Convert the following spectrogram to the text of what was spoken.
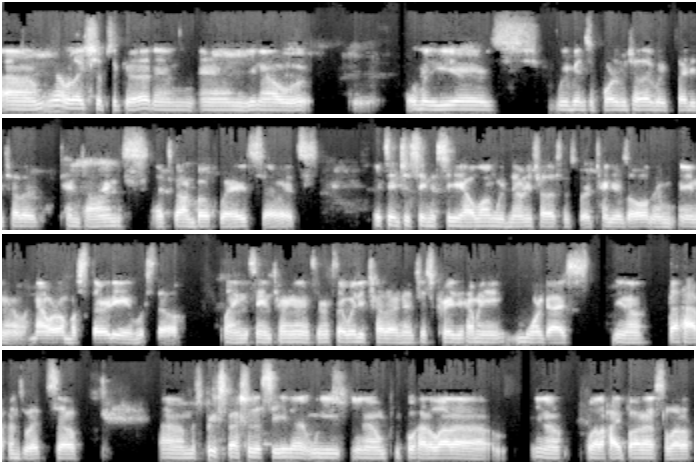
um, you know, relationships are good, and and you know, over the years we've been supportive of each other. We've played each other ten times. It's gone both ways, so it's it's interesting to see how long we've known each other since we're ten years old, and you know, now we're almost thirty, and we're still playing the same tournaments, and still with each other, and it's just crazy how many more guys you know that happens with. So. Um, it's pretty special to see that we, you know, people had a lot of, you know, a lot of hype on us, a lot of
